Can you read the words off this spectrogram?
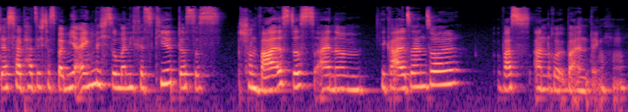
deshalb hat sich das bei mir eigentlich so manifestiert, dass es schon wahr ist, dass einem egal sein soll, was andere über einen denken.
